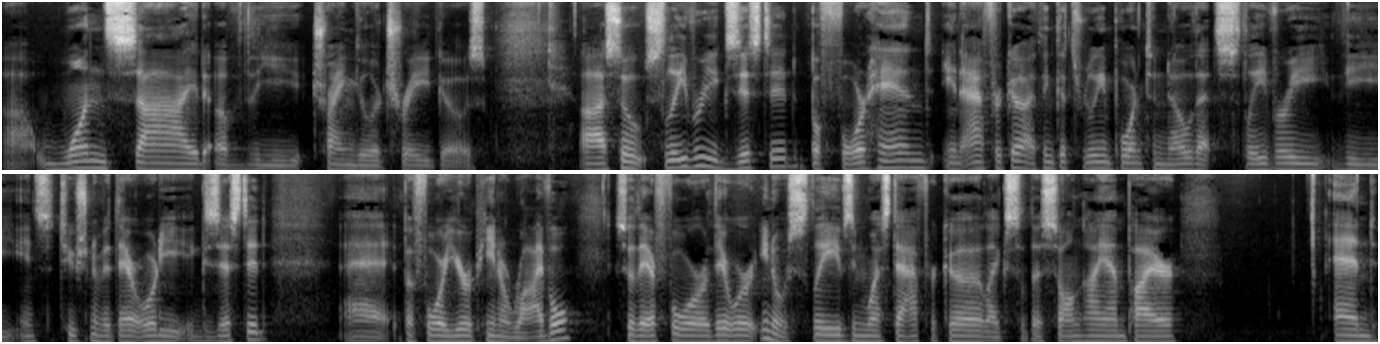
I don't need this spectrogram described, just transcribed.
uh, one side of the triangular trade goes. Uh, so, slavery existed beforehand in Africa. I think that's really important to know that slavery, the institution of it there, already existed before European arrival. So therefore, there were you know slaves in West Africa, like so the Songhai Empire, and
